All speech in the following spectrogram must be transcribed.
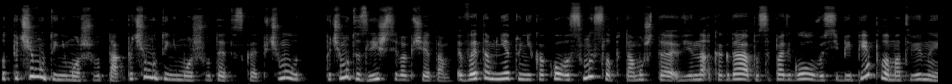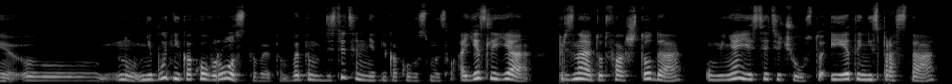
Вот почему ты не можешь вот так? Почему ты не можешь вот это сказать? Почему вот Почему ты злишься вообще там? В этом нету никакого смысла, потому что вина, когда посыпать голову себе пеплом от вины, э, ну, не будет никакого роста в этом. В этом действительно нет никакого смысла. А если я признаю тот факт, что да, у меня есть эти чувства, и это неспроста,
